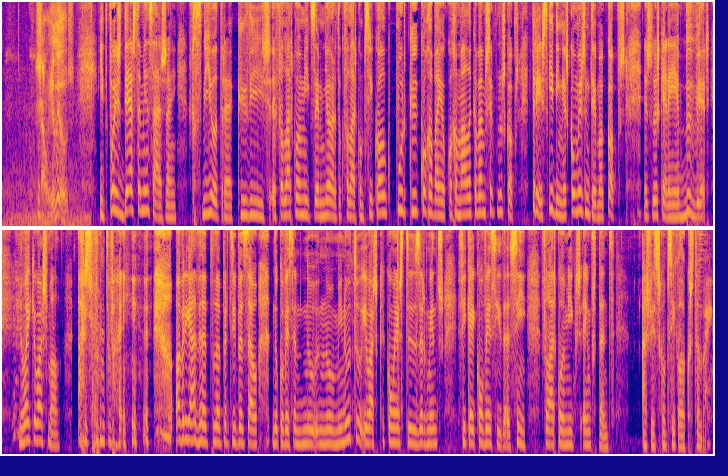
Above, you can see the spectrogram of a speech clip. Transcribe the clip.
Tchau e adeus. E depois desta mensagem, recebi outra que diz: falar com amigos é melhor do que falar com psicólogo, porque corra bem ou corra mal, acabamos sempre nos copos. Três seguidinhas com o mesmo tema: copos. As pessoas querem é beber. Não é que eu acho mal, acho muito bem. Obrigada pela participação no Convença-me no, no Minuto. Eu acho que com estes argumentos fiquei convencida. Sim, falar com amigos é importante, às vezes com psicólogos também.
